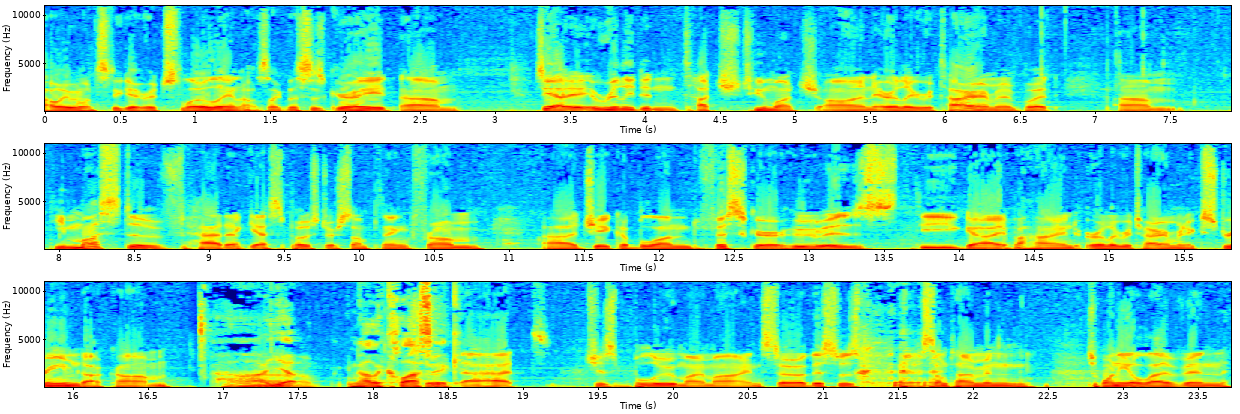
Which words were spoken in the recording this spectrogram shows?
how he wants to get rich slowly. And I was like, this is great. Um, so yeah, it really didn't touch too much on early retirement, but um, he must have had a guest post or something from uh, Jacob Lund Fisker, who is the guy behind earlyretirementextreme.com. Ah, yeah, another classic. So that just blew my mind. So this was yeah, sometime in 2011.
